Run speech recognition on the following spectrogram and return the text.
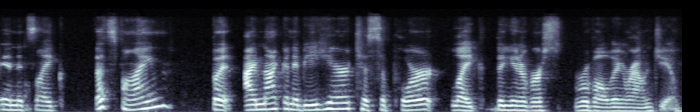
And it's like, that's fine, but I'm not going to be here to support like the universe revolving around you.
